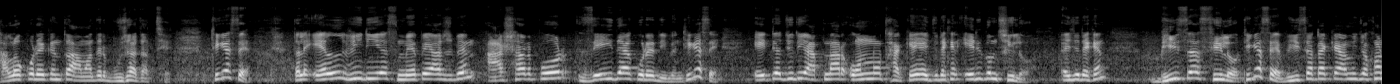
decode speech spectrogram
ভালো করে কিন্তু আমাদের বোঝা যাচ্ছে। ঠিক আছে? তাহলে এলভিডিএস ম্যাপে আসবেন, আসার পর যেই দা করে দিবেন, ঠিক আছে? এইটা যদি আপনার অন্য থাকে, এই যে দেখেন, এরকম ছিল। এই যে দেখেন ভিসা ছিল, ঠিক আছে? ভিসাটাকে আমি যখন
